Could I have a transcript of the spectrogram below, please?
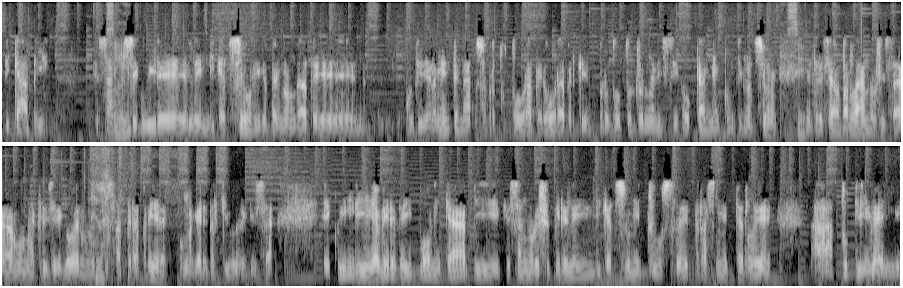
di capi che sanno sì. eseguire le indicazioni che vengono date quotidianamente, ma soprattutto ora per ora, perché il prodotto giornalistico cambia in continuazione. Sì. Mentre stiamo parlando ci sta una crisi di governo che si sta per aprire, o magari per chiudere, chissà. E quindi avere dei buoni capi che sanno recepire le indicazioni giuste e trasmetterle a tutti i livelli.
